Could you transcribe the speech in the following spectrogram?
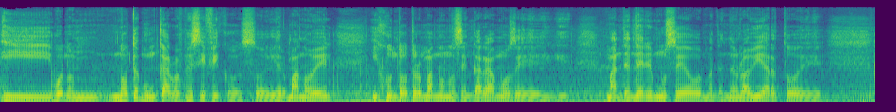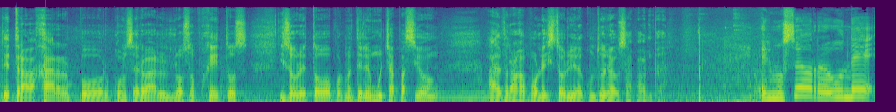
Y bueno, no tengo un cargo específico, soy hermano de él y junto a otro hermano nos encargamos de mantener el museo, mantenerlo abierto, de, trabajar por conservar los objetos y sobre todo por meterle mucha pasión al trabajar por la historia y la cultura de Oxapampa. El museo reúne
